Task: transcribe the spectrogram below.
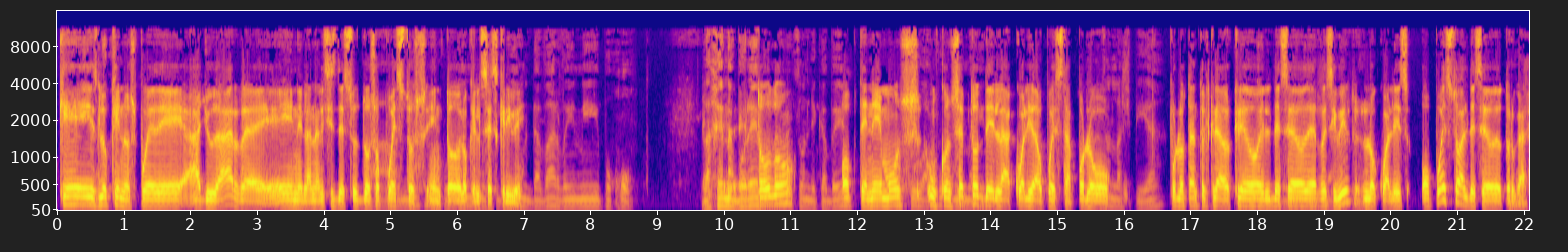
¿Qué es lo que nos puede ayudar eh, en el análisis de estos dos opuestos en todo lo que él se escribe? Todo obtenemos un concepto de la cualidad opuesta. Por lo, por lo tanto, el Creador creó el deseo de recibir, lo cual es opuesto al deseo de otorgar.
